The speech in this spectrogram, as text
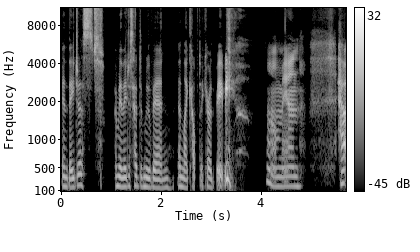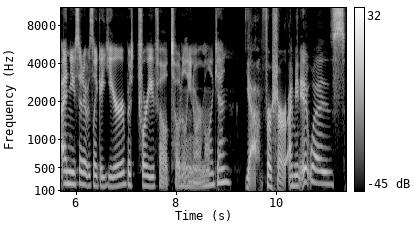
and they just I mean, they just had to move in and like help take care of the baby. Oh man. How and you said it was like a year before you felt totally normal again? Yeah, for sure. I mean, it was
